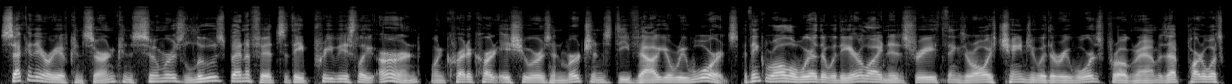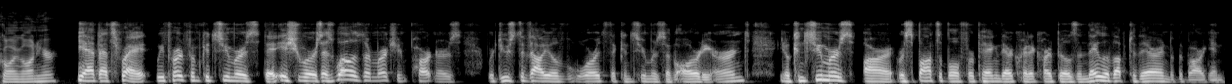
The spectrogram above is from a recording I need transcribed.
Second area of concern consumers lose benefits that they previously earned when credit card issuers and merchants devalue rewards. I think we're all aware that with the airline industry, things are always changing with the rewards program. Is that part of what's going on here? Yeah, that's right. We've heard from consumers that issuers, as well as their merchant partners, reduce the value of awards that consumers have already earned. You know, consumers are responsible for paying their credit card bills and they live up to their end of the bargain.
